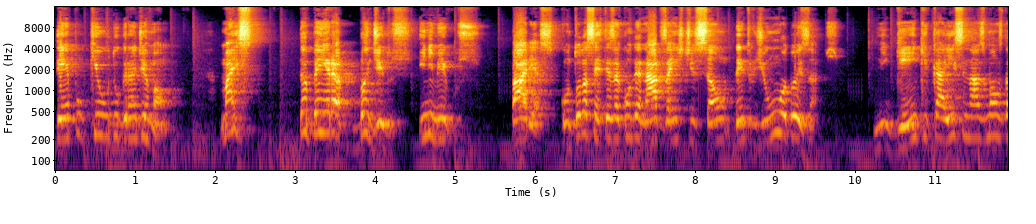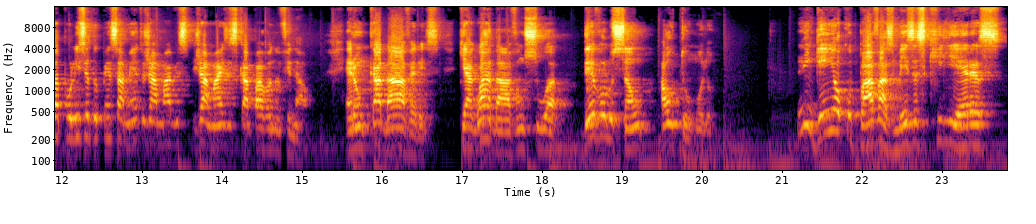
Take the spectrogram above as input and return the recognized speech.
tempo que o do grande irmão. Mas também eram bandidos, inimigos, párias, com toda certeza condenados à extinção dentro de um ou dois anos. Ninguém que caísse nas mãos da polícia do pensamento jamais, jamais escapava no final. Eram cadáveres que aguardavam sua devolução ao túmulo. Ninguém ocupava as mesas que, lhe eras,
